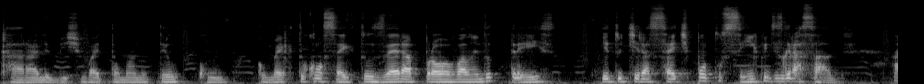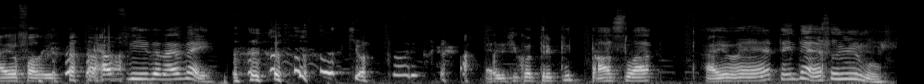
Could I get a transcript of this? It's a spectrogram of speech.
caralho, bicho, vai tomar no teu cu. Como é que tu consegue? Tu zera a prova valendo 3 e tu tira 7.5, desgraçado. Aí eu falei, é a vida, né, velho? Que otário. Aí ele ficou triputaço lá. Aí eu, é, tem dessas, meu irmão.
